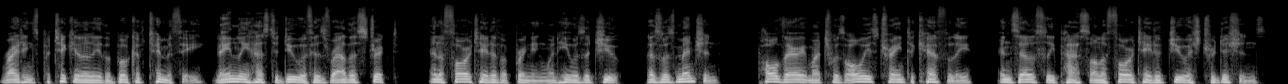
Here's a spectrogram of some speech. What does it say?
writings, particularly the book of Timothy, mainly has to do with his rather strict and authoritative upbringing when he was a Jew. As was mentioned, Paul very much was always trained to carefully and zealously pass on authoritative Jewish traditions.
